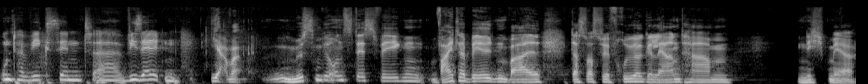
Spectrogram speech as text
unterwegs sind äh, wie selten. Ja, aber müssen wir uns deswegen weiterbilden, weil das, was wir früher gelernt haben, nicht mehr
